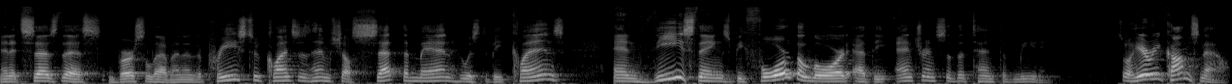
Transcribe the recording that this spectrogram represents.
And it says this in verse 11 And the priest who cleanses him shall set the man who is to be cleansed and these things before the Lord at the entrance of the tent of meeting. So here he comes now.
